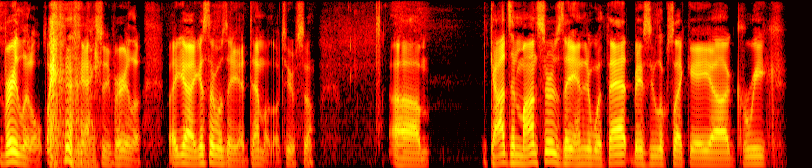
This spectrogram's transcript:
very little, actually very little. But yeah, I guess there was a, a demo though too. So, um, Gods and Monsters, they ended with that. Basically, looks like a uh, Greek,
